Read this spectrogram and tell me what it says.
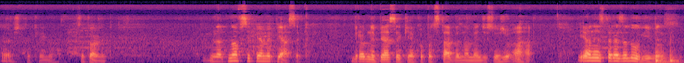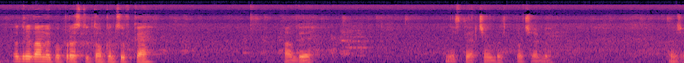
Coś takiego. Cokolwiek. Na dno wsypiemy piasek. Drobny piasek jako podstawę nam będzie służył. Aha. I on jest teraz za długi, więc odrywamy po prostu tą końcówkę, aby nie sterczał bez potrzeby. Dobrze.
